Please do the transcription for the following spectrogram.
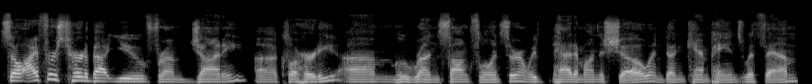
So I first heard about you from Johnny uh, Cloherty, um, who runs Songfluencer, and we've had him on the show and done campaigns with them.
